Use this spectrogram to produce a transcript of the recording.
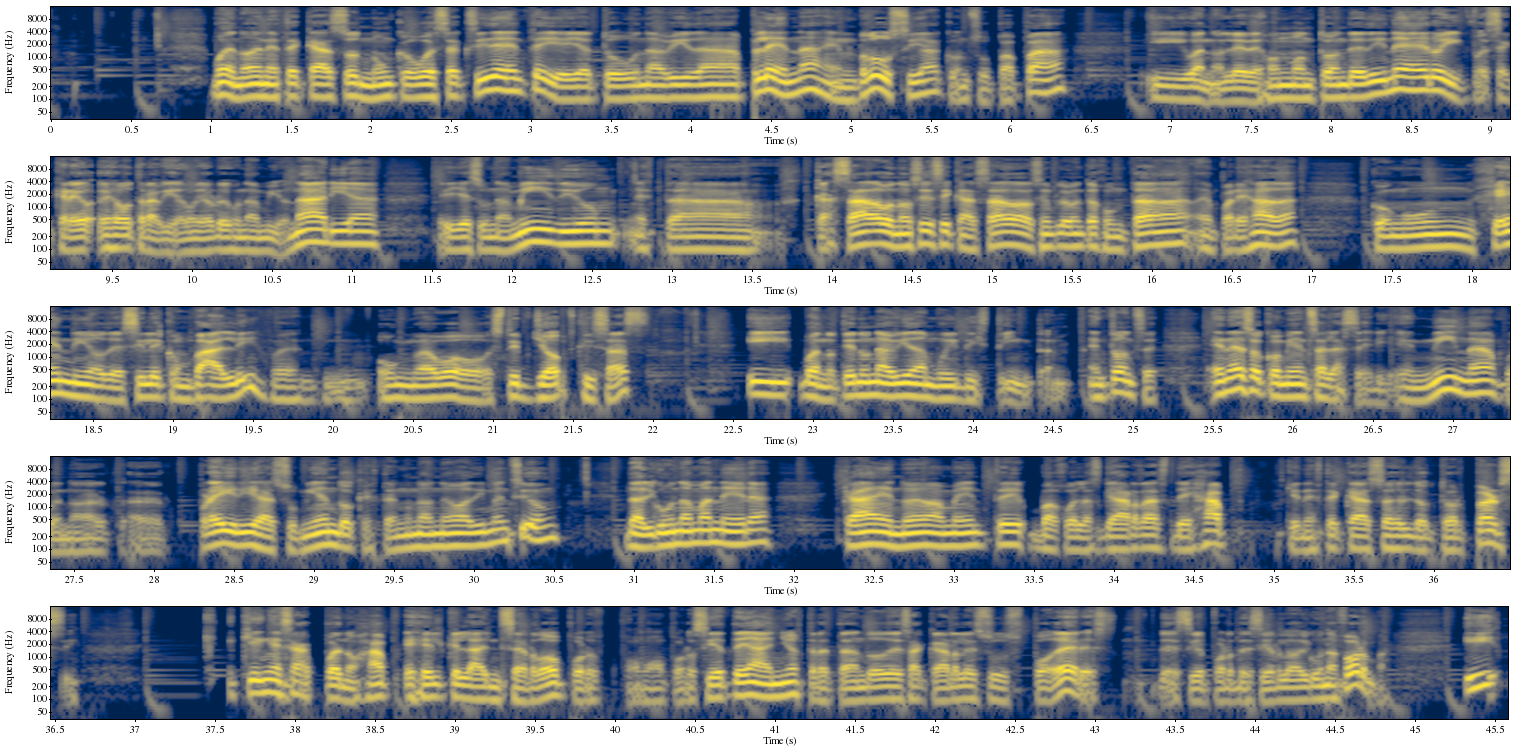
Bueno, en este caso nunca hubo ese accidente y ella tuvo una vida plena en Rusia con su papá y bueno, le dejó un montón de dinero y pues se creó, es otra vida, ella es una millonaria, ella es una medium, está casada o no sé si casada o simplemente juntada, emparejada con un genio de Silicon Valley, pues, un nuevo Steve Jobs quizás. Y bueno, tiene una vida muy distinta. Entonces, en eso comienza la serie. En Nina, bueno, Prairie asumiendo que está en una nueva dimensión, de alguna manera cae nuevamente bajo las gardas de Hap, que en este caso es el doctor Percy. ¿Quién es? Bueno, Hap es el que la encerró por, como por siete años tratando de sacarle sus poderes, decir, por decirlo de alguna forma. Y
